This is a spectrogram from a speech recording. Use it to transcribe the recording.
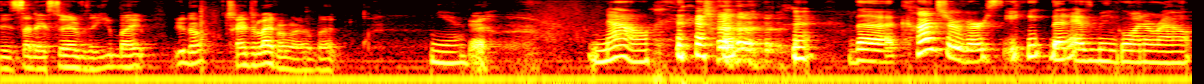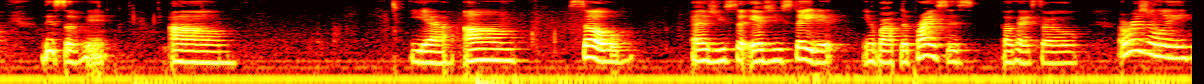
this Sunday service and you might you know change your life around but Yeah. yeah Now, the controversy that has been going around this event. Um, yeah. Um, so as you said, as you stated about the prices. Okay, so originally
